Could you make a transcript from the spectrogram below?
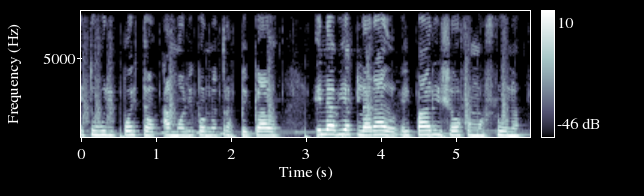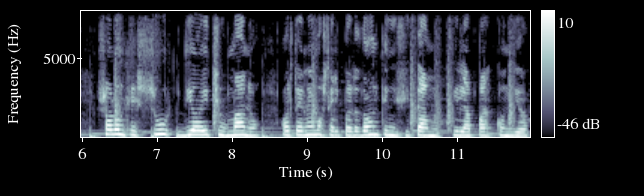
estuvo dispuesto a morir por nuestros pecados. Él había aclarado, el Padre y yo somos uno. Solo en Jesús, Dios hecho humano, obtenemos el perdón que necesitamos y la paz con Dios.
